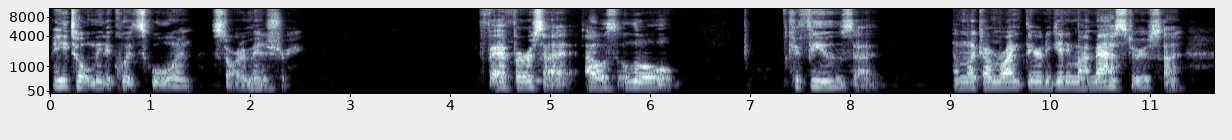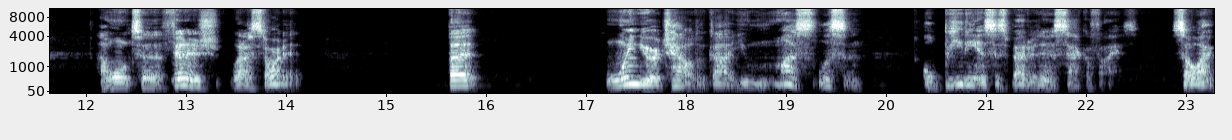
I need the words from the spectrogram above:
he told me to quit school and start a ministry. At first, I, I was a little confused. I, I'm like, I'm right there to getting my master's. I, I want to finish what I started. But when you're a child of God, you must listen. Obedience is better than a sacrifice. So I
